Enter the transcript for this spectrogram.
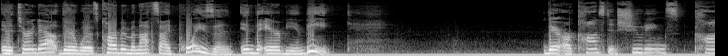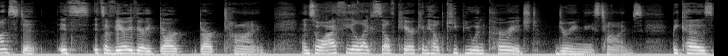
and it turned out there was carbon monoxide poison in the Airbnb. There are constant shootings, constant it's it's a very very dark dark time. And so I feel like self-care can help keep you encouraged during these times because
